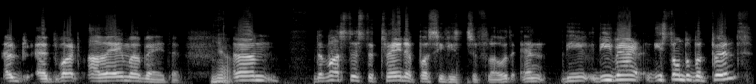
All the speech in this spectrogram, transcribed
het, het wordt alleen maar beter. Ja. Ehm, er was dus de tweede Pacifische vloot. En die, die, werd, die stond op het punt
